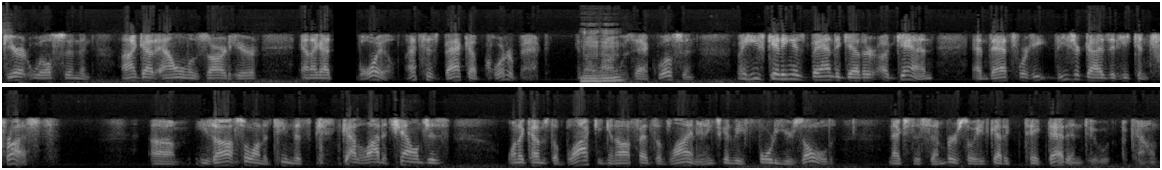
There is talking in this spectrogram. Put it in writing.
Garrett Wilson, and I got Allen Lazard here, and I got Boyle. That's his backup quarterback. You know, along with Zach Wilson. I mean, he's getting his band together again, and that's where he. These are guys that he can trust. Um, he's also on a team that's got a lot of challenges when it comes to blocking an offensive line, and he's going to be 40 years old next December, so he's got to take that into account.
